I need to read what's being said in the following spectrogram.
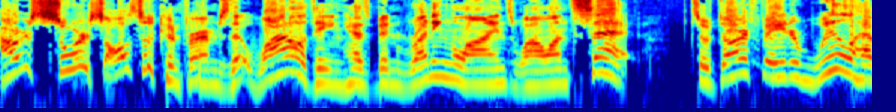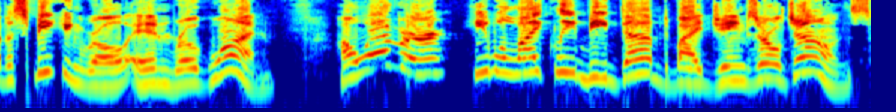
Our source also confirms that Wilding has been running lines while on set. So Darth Vader will have a speaking role in Rogue One. However, he will likely be dubbed by James Earl Jones,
